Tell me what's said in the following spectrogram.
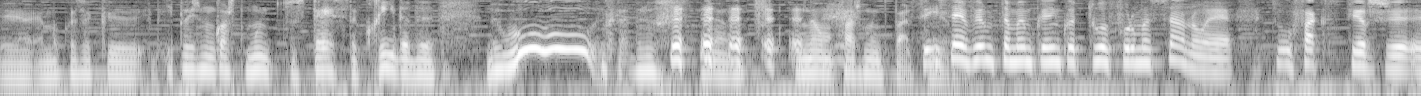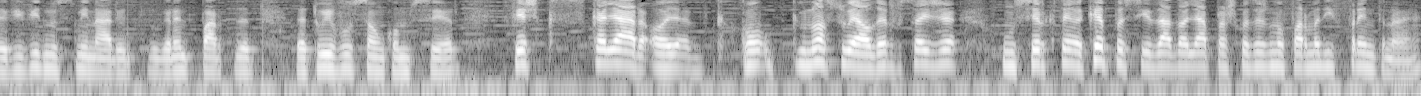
É é uma coisa que. E depois não gosto muito do stress, da corrida, de. de uh, uh. Não, não faz muito parte. Sim, isto tem a ver também um bocadinho com a tua formação, não é? O facto de teres eh, vivido no seminário grande parte da, da tua evolução como ser fez que, se calhar, olha, que, o nosso Elder seja um ser que tem a capacidade de olhar para as coisas de uma forma diferente, não é?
